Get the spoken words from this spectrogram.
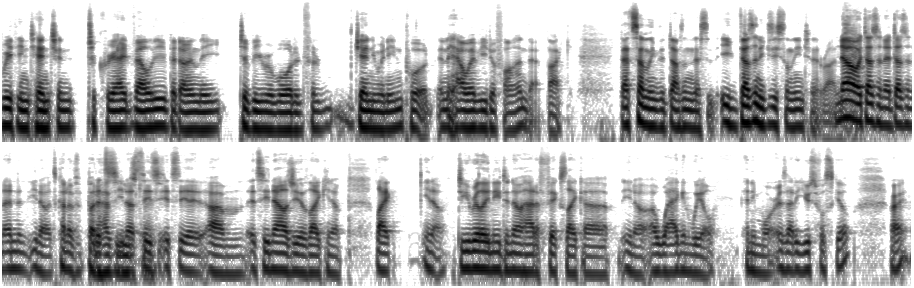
with intention to create value, but only to be rewarded for genuine input, and Yeah. however you define that, like that's something that doesn't it doesn't exist on the internet right No, it doesn't. It doesn't. And you know, it's kind of, but It it's has you know, use it's, it's the um, it's the analogy of like you know, like you know, do you really need to know how to fix like a you know a wagon wheel anymore? Is that a useful skill? Right.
